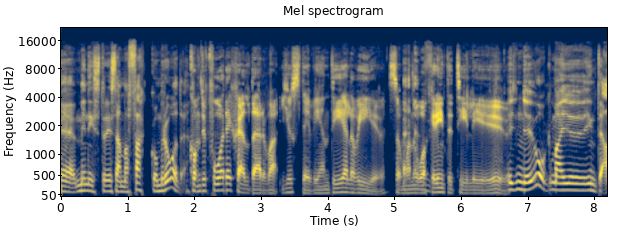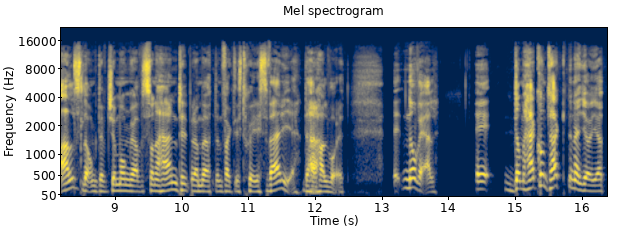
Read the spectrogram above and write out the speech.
eh, ministrar i samma fackområde. Kom du på dig själv där, va? just det, vi är en del av EU, så man åker inte till EU. Nu åker man ju inte alls långt eftersom många av sådana här typer av möten faktiskt sker i Sverige det här Ja. halvåret. Eh, Nåväl, eh, de här kontakterna gör ju att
